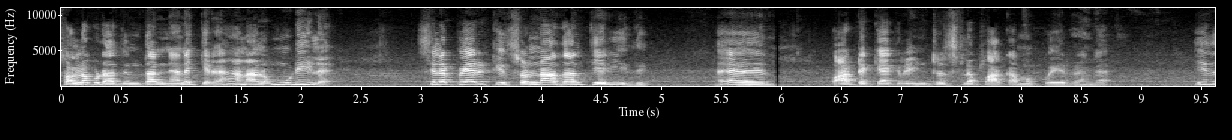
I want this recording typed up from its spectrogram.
சொல்லக்கூடாதுன்னு தான் நினைக்கிறேன். ஆனாலும் முடியல. சில பேருக்கு சொன்னால் தான் தெரியுது பாட்டை கேட்குற இன்ட்ரெஸ்ட்டில் பார்க்காம போயிடுறாங்க. இது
